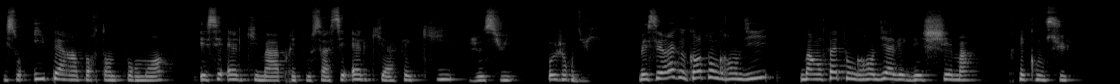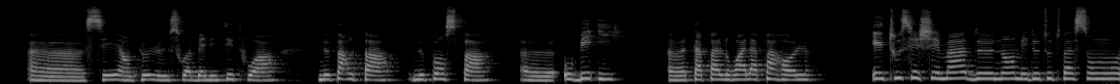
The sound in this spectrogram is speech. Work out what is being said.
qui sont hyper importantes pour moi. Et c'est elle qui m'a appris tout ça. C'est elle qui a fait qui je suis aujourd'hui. Mais c'est vrai que quand on grandit, bah en fait, on grandit avec des schémas préconçus. Euh, c'est un peu le sois belle et tais-toi, ne parle pas, ne pense pas, euh, obéis, euh, t'as pas le droit à la parole. Et tous ces schémas de non, mais de toute façon,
